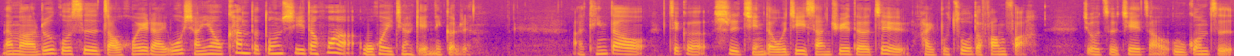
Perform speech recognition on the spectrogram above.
那么，如果是找回来我想要看的东西的话，我会嫁给那个人。啊，听到这个事情的我继上觉得这还不错的方法，就直接找五公子。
